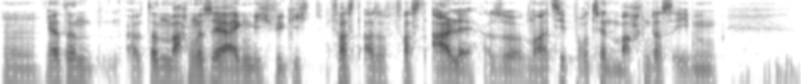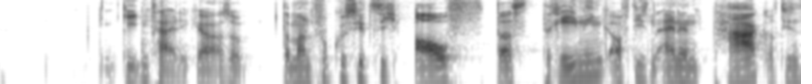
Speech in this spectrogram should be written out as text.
Hm, ja, dann, dann machen das ja eigentlich wirklich fast, also fast alle. Also 90% machen das eben gegenteilig. Ja? Also man fokussiert sich auf das Training, auf diesen einen Tag, auf diesen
